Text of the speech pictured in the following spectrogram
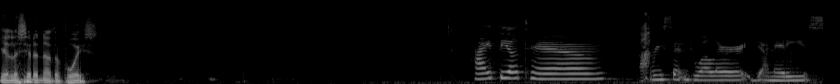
yeah let's hit another voice Hi, Theo Tim. Recent dweller, Janetis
